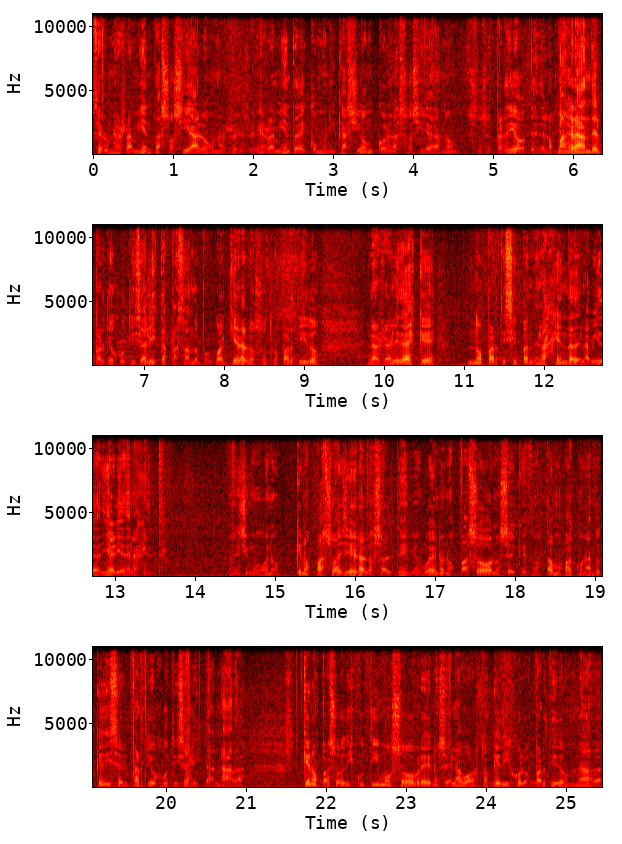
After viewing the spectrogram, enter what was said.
ser una herramienta social o una herramienta de comunicación con la sociedad, ¿no? Eso se perdió desde los más grandes, el Partido Justicialista, pasando por cualquiera de los otros partidos. La realidad es que no participan de la agenda de la vida diaria de la gente. Decimos, bueno, ¿qué nos pasó ayer a los salteños? Bueno, nos pasó, no sé, que nos estamos vacunando. ¿Qué dice el Partido Justicialista? Nada. ¿Qué nos pasó? Discutimos sobre, no sé, el aborto. ¿Qué dijo los partidos? Nada.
